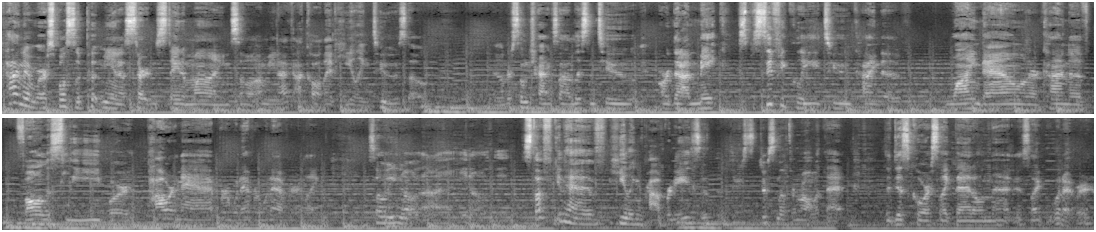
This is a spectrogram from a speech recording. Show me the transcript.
kind of are supposed to put me in a certain state of mind. So, I mean, I, I call that healing too. So, you know, there's some tracks I listen to or that I make specifically to kind of wind down or kind of fall asleep or power nap or whatever, whatever. Like, so you know, uh, you know, stuff can have healing properties. There's, there's nothing wrong with that the discourse like that on that. It's like whatever.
